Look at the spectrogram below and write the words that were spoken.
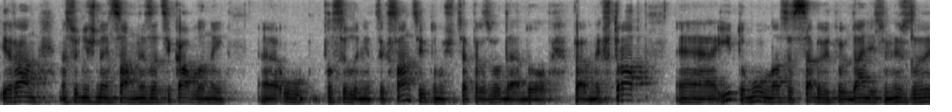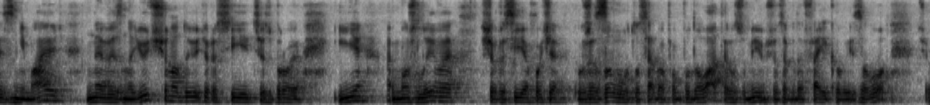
Іран на сьогоднішній день сам не зацікавлений у посиленні цих санкцій, тому що це призведе до певних втрат. Е, і тому у нас із себе відповідальність вони знімають, не визнають, що надають Росії цю зброю, і можливе, що Росія хоче вже завод у себе побудувати. Розуміємо, що це буде фейковий завод, що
